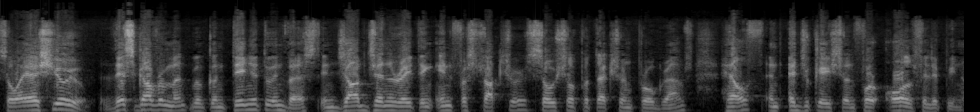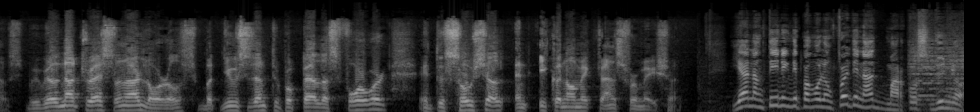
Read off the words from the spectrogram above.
So I assure you, this government will continue to invest in job-generating infrastructure, social protection programs, health, and education for all Filipinos. We will not rest on our laurels, but use them to propel us forward into social and economic transformation. Yan ang tinig ni Pangulong Ferdinand Marcos Jr.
